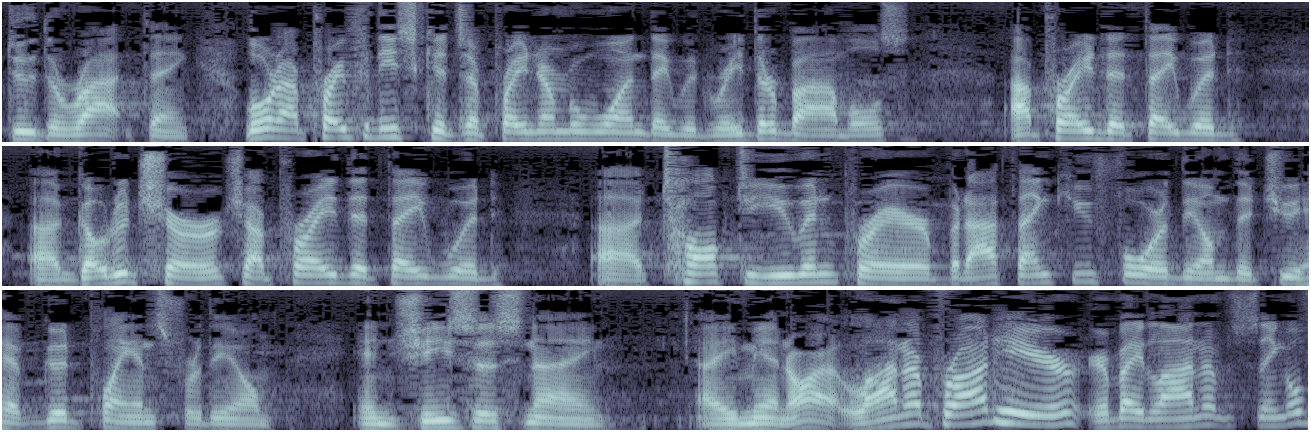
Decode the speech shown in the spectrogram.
do the right thing. Lord, I pray for these kids. I pray, number one, they would read their Bibles. I pray that they would uh, go to church. I pray that they would uh, talk to you in prayer. But I thank you for them that you have good plans for them. In Jesus' name, amen. All right, line up right here. Everybody line up single.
